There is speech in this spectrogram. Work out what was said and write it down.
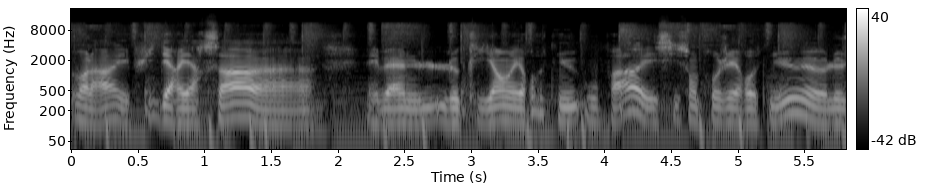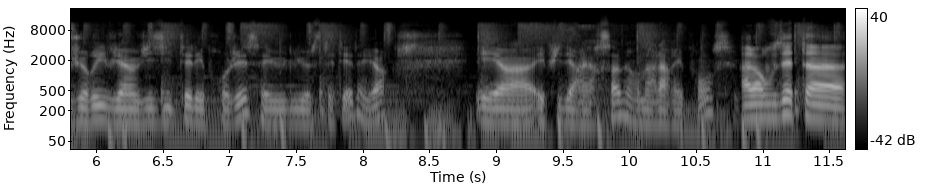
voilà. Et puis derrière ça eh ben, le client est retenu ou pas. Et si son projet est retenu, euh, le jury vient visiter les projets, ça a eu lieu cet été d'ailleurs. Euh, et, puis derrière ça, ben, on a la réponse. Alors vous êtes euh,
